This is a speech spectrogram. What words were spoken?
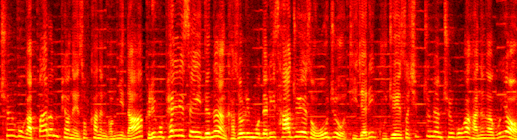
출고가 빠른 편에 속하는 겁니다. 그리고 펠리세이드는 가솔린 모델이 4주에서 5주, 디젤이 9주에서 10주면 출고가 가능하고요.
